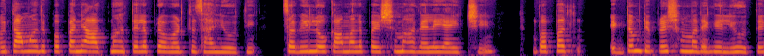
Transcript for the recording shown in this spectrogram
मग त्यामध्ये पप्पांनी आत्महत्येला प्रवृत्त झाली होती. सगळी लोक आम्हाला पैसे मागायला यायची. पप्पा एकदम डिप्रेशनमध्ये गेले होते.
